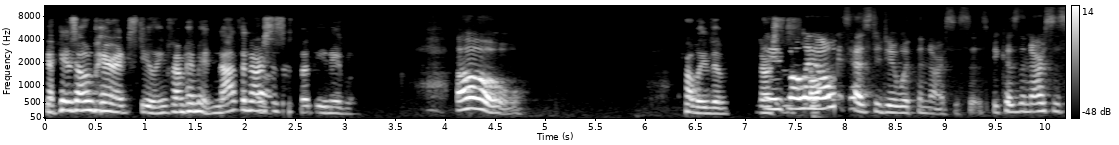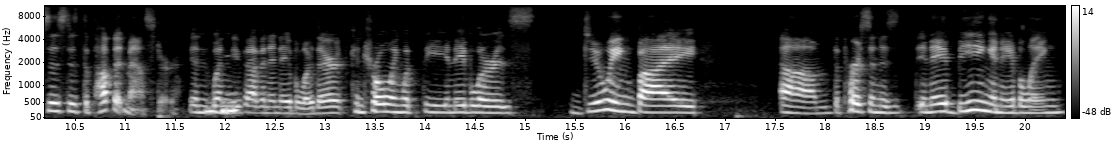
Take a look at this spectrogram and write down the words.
Yeah, his own parents stealing from him, and not the narcissist, but the enabler. Oh. Probably the narcissist. It, well, it always has to do with the narcissist because the narcissist is the puppet master. And when Mhm. you have an enabler, they're controlling what the enabler is doing by um, the person is ena- being enabling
